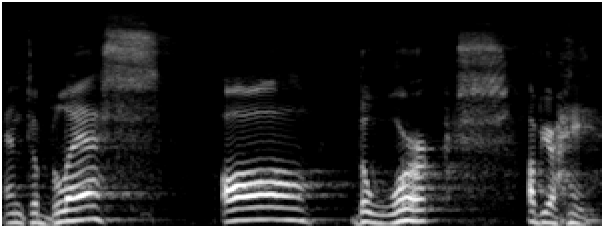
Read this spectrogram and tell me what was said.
and to bless all the works of your hands.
